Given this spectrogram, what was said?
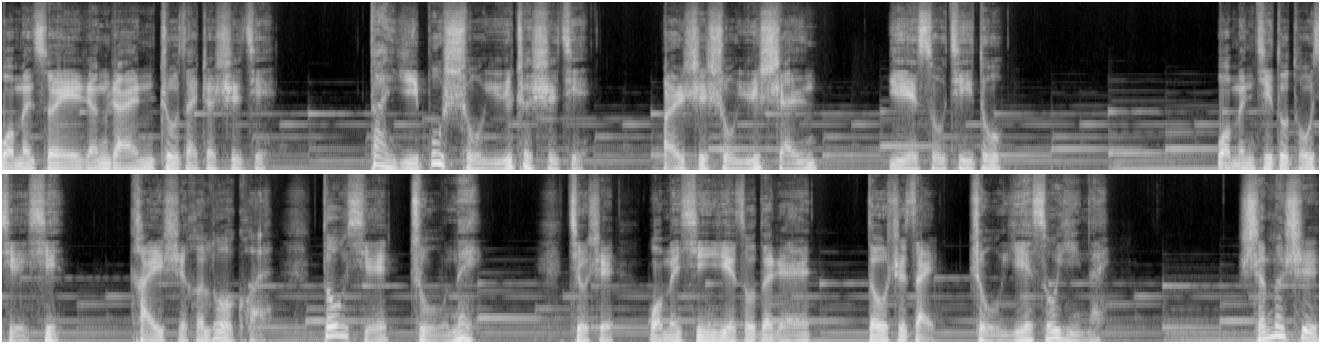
我们虽仍然住在这世界，但已不属于这世界，而是属于神，耶稣基督。我们基督徒写信，开始和落款都写主内，就是我们信耶稣的人都是在主耶稣以内。什么是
